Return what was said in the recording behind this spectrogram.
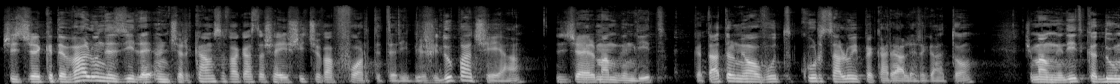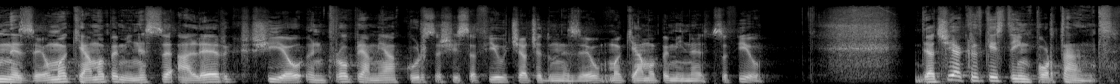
Și zice, câteva luni de zile încercam să fac asta și a ieșit ceva foarte teribil. Și după aceea, zicea el, m-am gândit că tatăl meu a avut cursa lui pe care a alergat-o și m-am gândit că Dumnezeu mă cheamă pe mine să alerg și eu în propria mea cursă și să fiu ceea ce Dumnezeu mă cheamă pe mine să fiu. De aceea cred că este important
